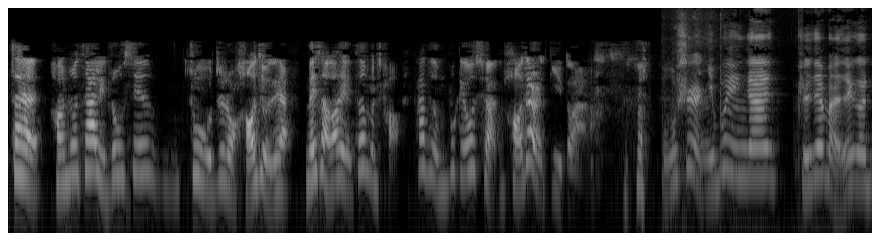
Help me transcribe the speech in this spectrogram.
在杭州嘉里中心住这种好酒店，没想到也这么吵。他怎么不给我选个好点的地段啊？不是，你不应该直接把这个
